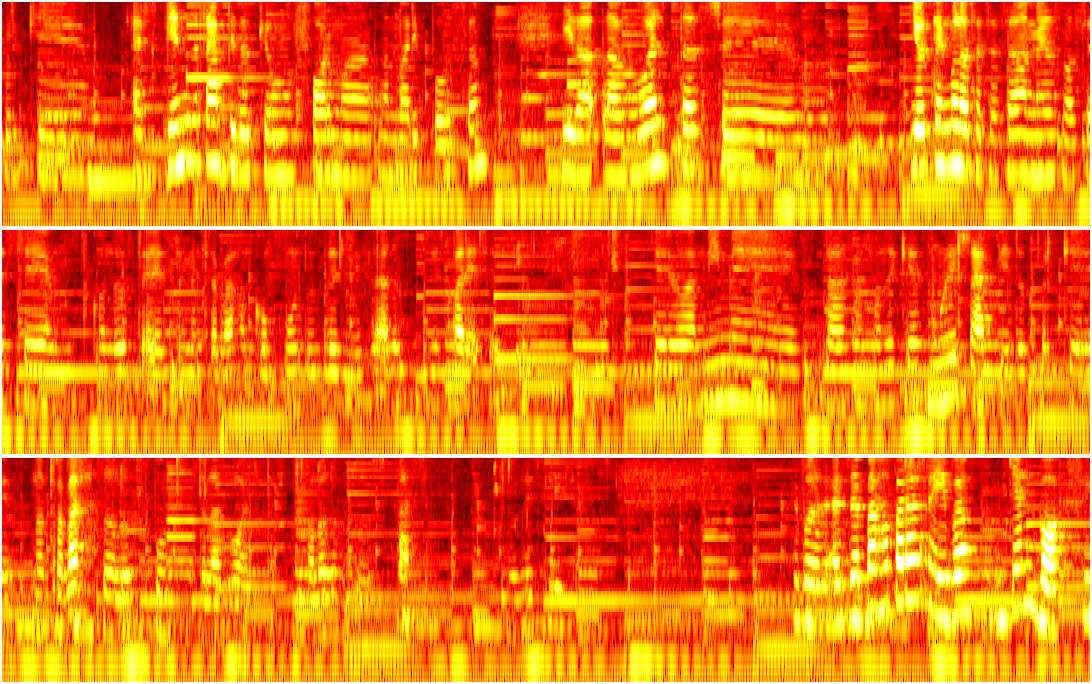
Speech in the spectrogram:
porque es bien rápido que uno forma la mariposa y la, la vuelta se... Yo tengo la sensación, al menos no sé si cuando ustedes también trabajan con puntos deslizados les parece así, pero a mí me da la sensación de que es muy rápido porque no trabaja solo los puntos de la vuelta, solo los, los pasas, los deslizas. Y pues es de abajo para arriba, bien boxy,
